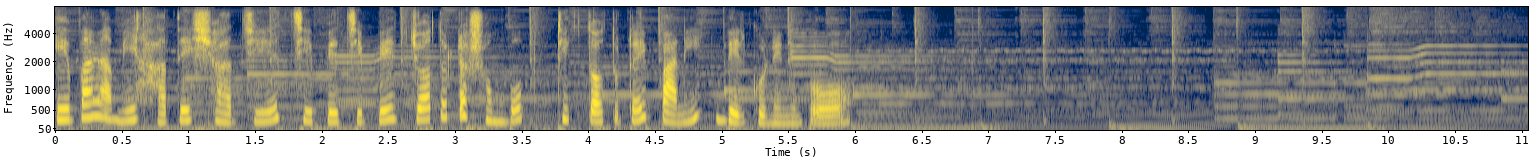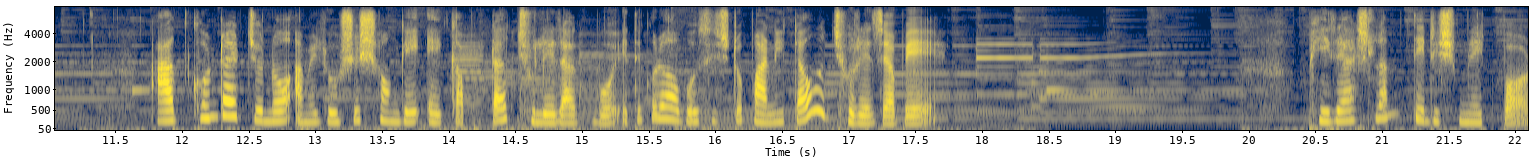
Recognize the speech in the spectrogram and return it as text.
এবার আমি হাতের সাহায্যে চেপে চেপে যতটা সম্ভব ঠিক ততটাই পানি বের করে নেব। আধ ঘণ্টার জন্য আমি রসির সঙ্গে এই কাপড়টা ঝুলে রাখব। এতে করে অবশিষ্ট পানিটাও ঝরে যাবে। ফিরে আসলাম তিরিশ মিনিট পর।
